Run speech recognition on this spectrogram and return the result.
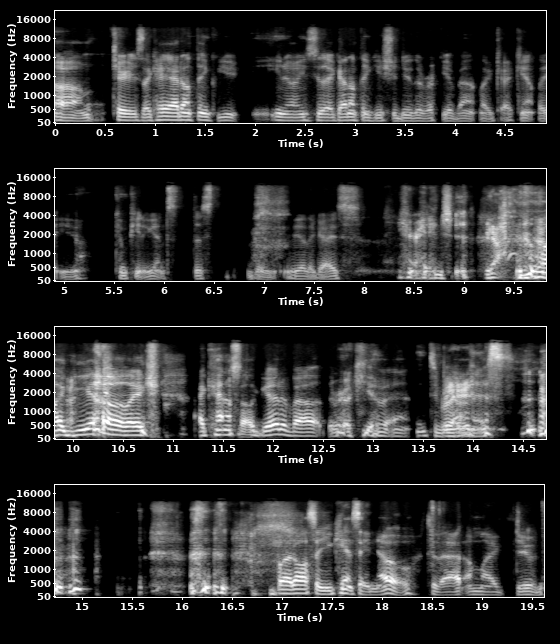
um, Terje's like, Hey, I don't think you, you know, he's like, I don't think you should do the rookie event. Like, I can't let you compete against this, the, the other guys your age. Yeah. I'm like, yo, like I kind of felt good about the rookie event, to be Right. honest. but also you can't say no to that. I'm like, dude,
